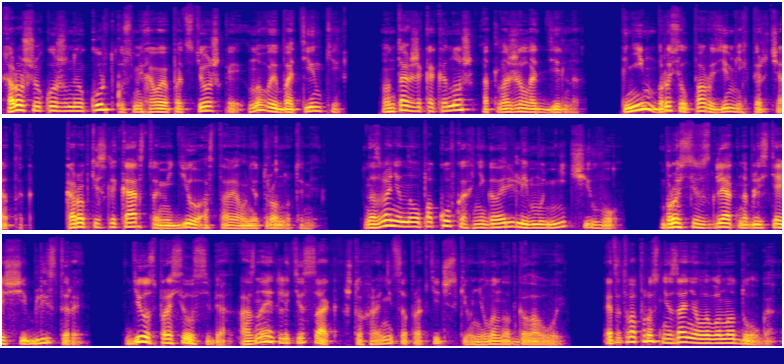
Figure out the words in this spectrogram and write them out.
хорошую кожаную куртку с меховой подстежкой, новые ботинки. Он так же, как и нож, отложил отдельно. К ним бросил пару зимних перчаток. Коробки с лекарствами Дио оставил нетронутыми. Названия на упаковках не говорили ему ничего. Бросив взгляд на блестящие блистеры, Дио спросил себя, а знает ли Тесак, что хранится практически у него над головой. Этот вопрос не занял его надолго.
